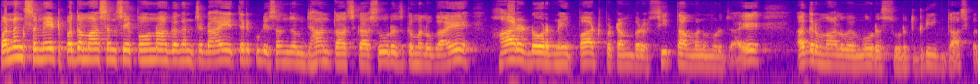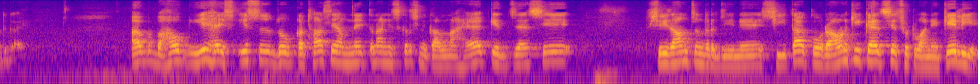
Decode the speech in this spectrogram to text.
पनंग समेट पद्मासन से पौना गगन चढ़ाए, त्रिकुटी संजम ध्यान ताश का सूरज कमल उगाए, हार डोर नहीं पाठ पटंबर, सीता मन मुरझाए अगर मालवे मूर सूरत गरीब दास पद गाए। अब भाव ये है, इस इस जो कथा से हमने इतना निष्कर्ष निकालना है कि जैसे श्री रामचंद्र जी ने सीता को रावण की कैद से छुटवाने के लिए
